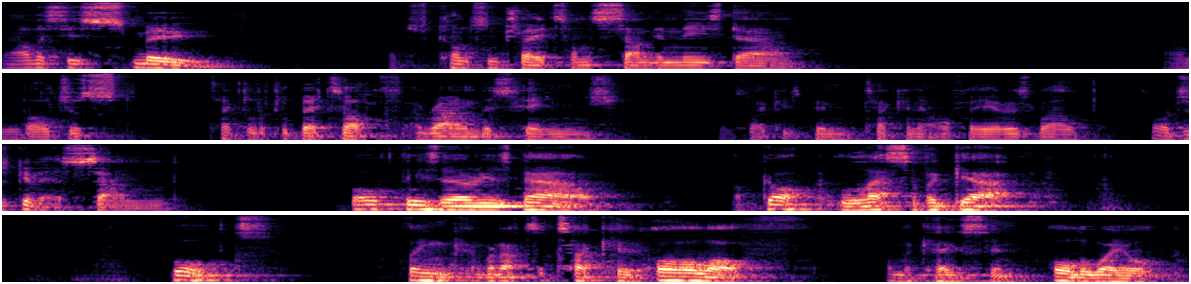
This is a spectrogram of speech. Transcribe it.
Now this is smooth, I'll just concentrate on sanding these down. And I'll just take a little bit off around this hinge. Looks like it's been taking it off here as well. So I'll just give it a sand. Both these areas now, I've got less of a gap. But I think I'm going to have to tack it all off on the casing, all the way up.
